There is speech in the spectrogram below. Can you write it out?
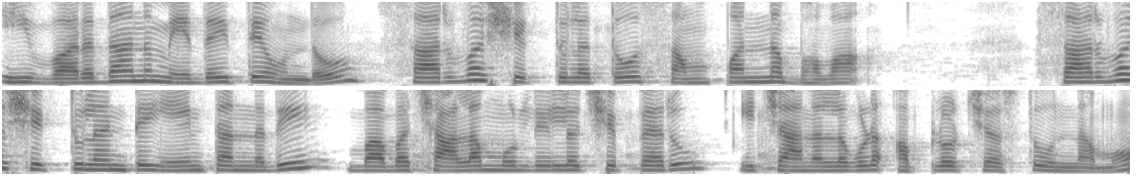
ఈ వరదానం ఏదైతే ఉందో సర్వశక్తులతో సంపన్న భవ. సర్వశక్తులంటే ఏంటన్నది బాబా చాలా మురళీలో చెప్పారు. ఈ ఛానల్లో కూడా అప్లోడ్ చేస్తూ ఉన్నాము.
